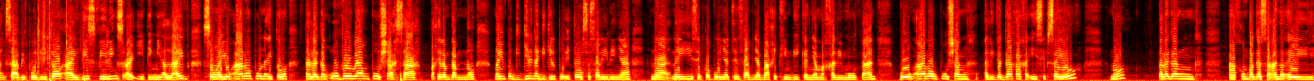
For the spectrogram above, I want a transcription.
Ang sabi po dito ay, These feelings are eating me alive. So, ngayong araw po na ito, talagang overwhelmed po siya sa pakiramdam, no? Ngayon po, gigil na gigil po ito sa sarili niya na naiisip ka po niya at sinasabi niya, bakit hindi kanya makalimutan? Buong araw po siyang aligaga kakaisip sa'yo, no? Talagang, uh, kumbaga sa ano ay,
